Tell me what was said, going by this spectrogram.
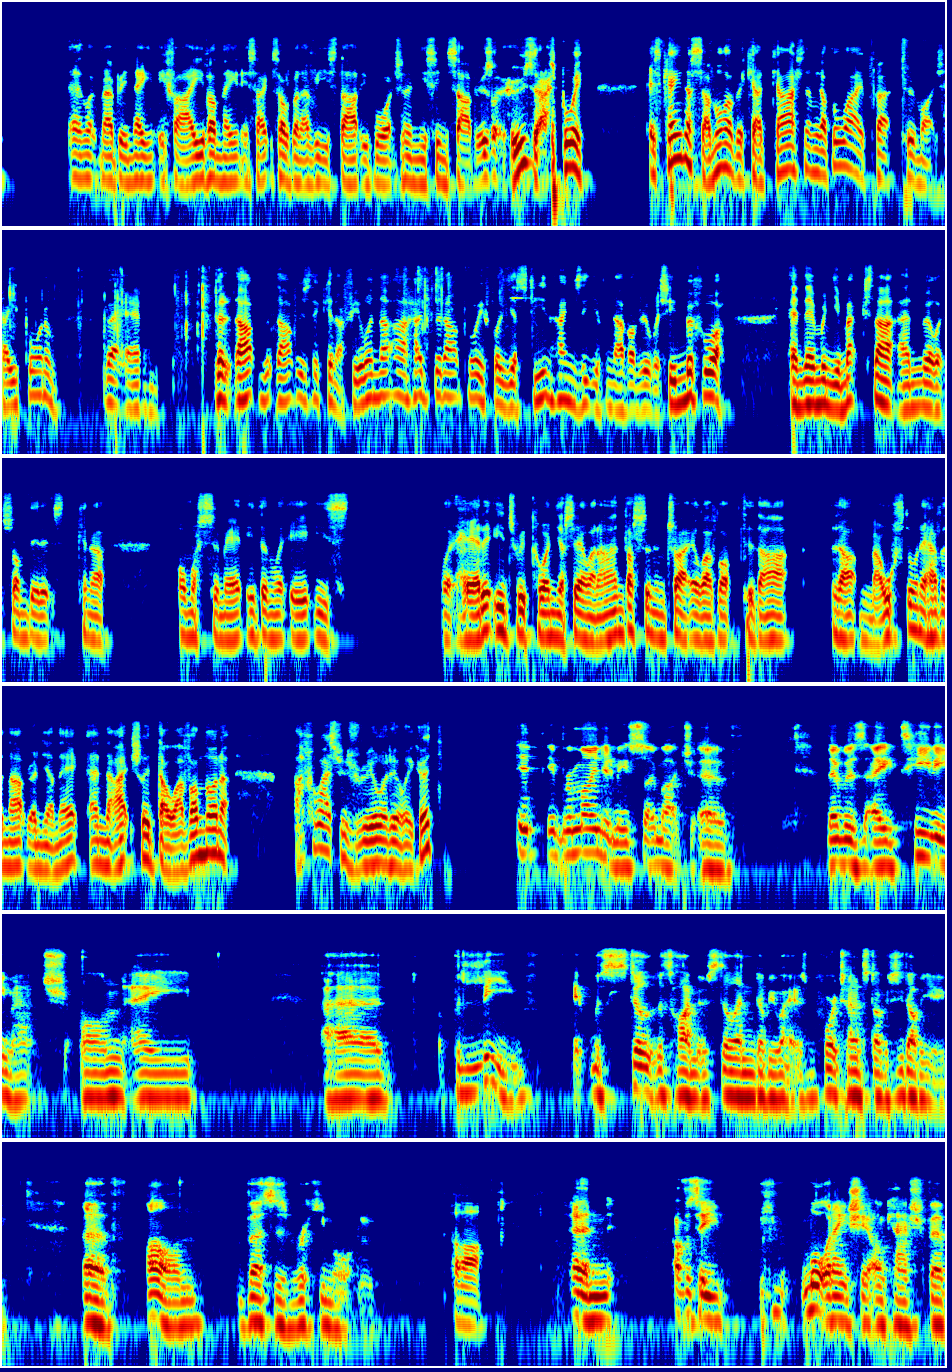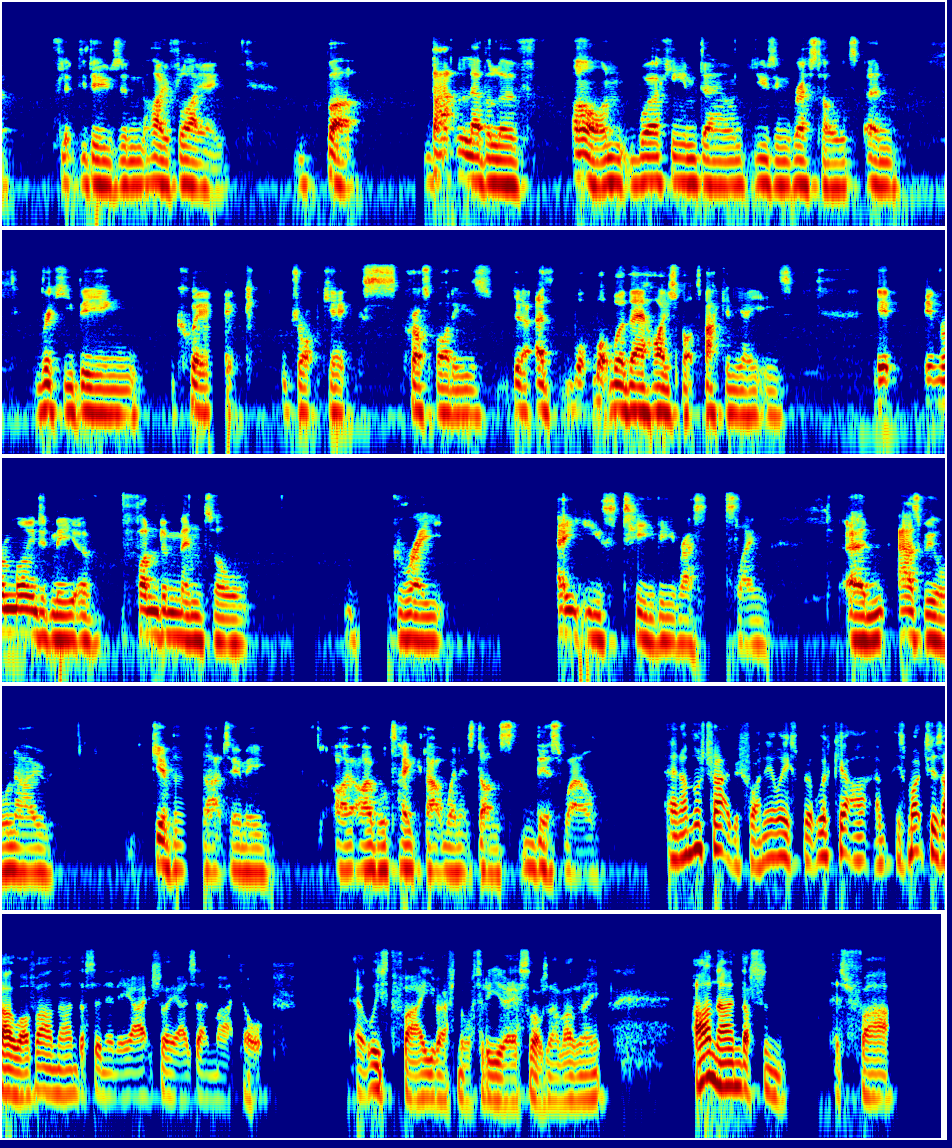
in like maybe 95 or 96 or whenever you started watching and you seen Sabu, it's like, who's this boy? It's kind of similar with Kid Cash. I mean, I don't want to put too much hype on him, but um, but that that was the kind of feeling that I had with that boy, where you're seeing things that you've never really seen before. And then when you mix that in with like somebody that's kind of almost cemented in like 80s like heritage with Conyers and Anderson and try to live up to that that milestone of having that around your neck and actually delivering on it. I thought this was really, really good. It it reminded me so much of there was a TV match on a uh, I believe it was still at the time it was still NWA. It was before it turned to WCW of Arn versus Ricky Morton. Oh, and obviously Morton ain't shit on cash for flipty doos and high flying, but that level of on working him down using rest holds and Ricky being quick drop kicks, cross bodies, you know, as what, what were their high spots back in the eighties. It it reminded me of fundamental great 80s TV wrestling. And as we all know, give that to me. I, I will take that when it's done this well. and I'm not trying to be funny, Lace, but look at um, as much as I love Arn Anderson, and he actually is in my top at least five, if not three wrestlers ever, right? Arn Anderson is fat.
